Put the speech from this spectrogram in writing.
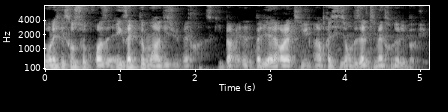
dont les faisceaux se croisaient exactement à 18 mètres, ce qui permettait de pallier à la relative imprécision des altimètres de l'époque.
